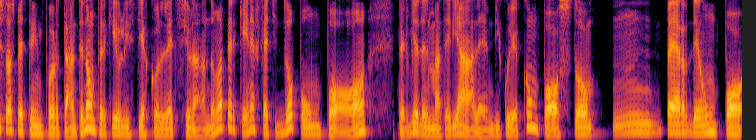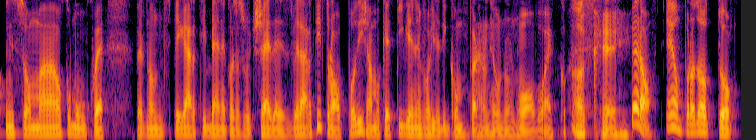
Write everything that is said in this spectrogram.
questo aspetto è importante, non perché io li stia collezionando, ma perché in effetti dopo un po', per via del materiale di cui è composto, mh, mm, perde un po', insomma, o comunque per non spiegarti bene cosa succede e svelarti troppo, diciamo che ti viene voglia di comprarne uno nuovo, ecco. Ok. Però è un prodotto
